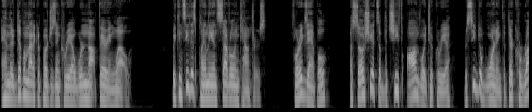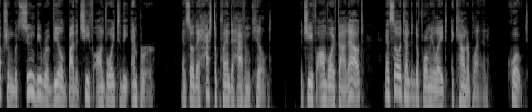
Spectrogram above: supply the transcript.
and their diplomatic approaches in Korea were not faring well. We can see this plainly in several encounters. For example, associates of the chief envoy to Korea received a warning that their corruption would soon be revealed by the chief envoy to the emperor, and so they hatched a plan to have him killed. The chief envoy found out, and so attempted to formulate a counterplan. Quote,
